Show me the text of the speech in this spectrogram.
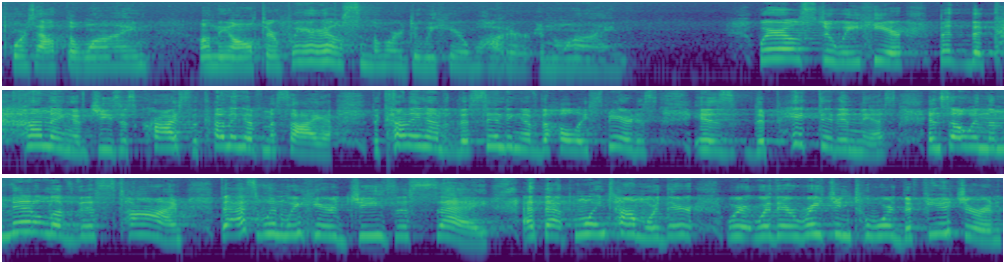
pours out the wine on the altar. Where else in the Word do we hear water and wine? Where else do we hear but the coming of Jesus Christ, the coming of Messiah, the coming of the sending of the Holy Spirit is, is depicted in this. And so, in the middle of this time, that's when we hear Jesus say, at that point in time where they're, where, where they're reaching toward the future and,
